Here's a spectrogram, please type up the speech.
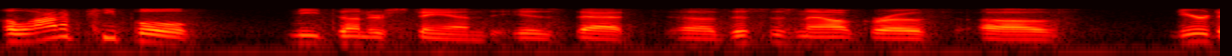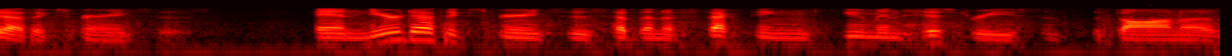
a lot of people need to understand is that uh, this is an outgrowth of near-death experiences. And near death experiences have been affecting human history since the dawn of,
